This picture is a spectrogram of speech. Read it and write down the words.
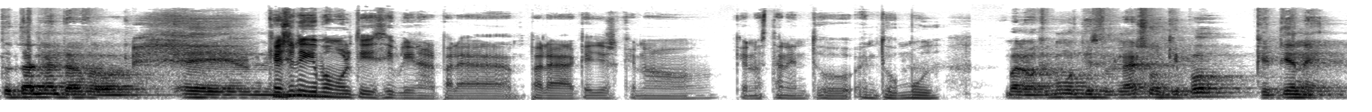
totalmente a favor. Eh, ¿Qué es un equipo multidisciplinar para, para aquellos que no, que no están en tu, en tu mood? Bueno, un equipo multidisciplinar es un equipo que tiene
